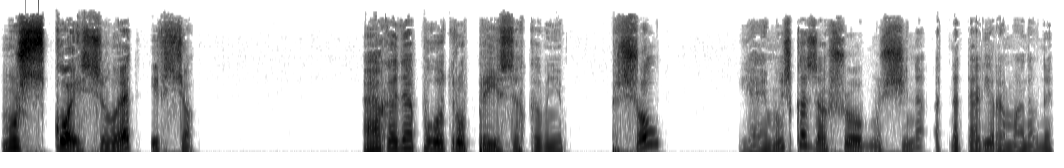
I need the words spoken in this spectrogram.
мужской силуэт и все. А когда поутру пристав ко мне пришел, я ему и сказал, что мужчина от Натальи Романовны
